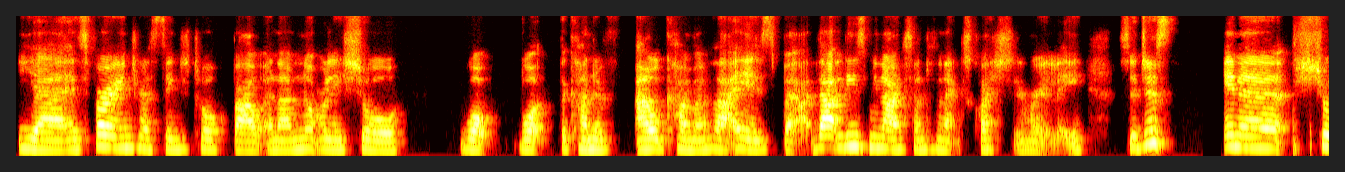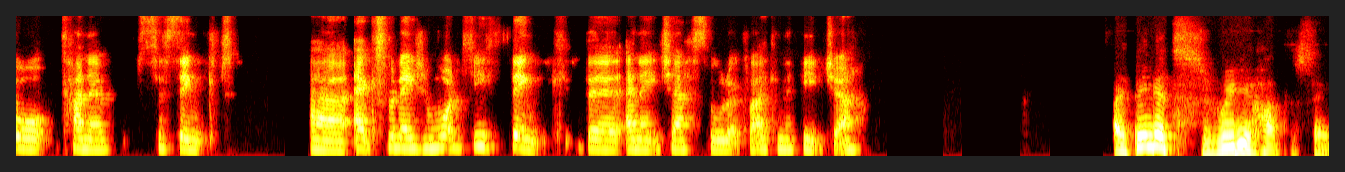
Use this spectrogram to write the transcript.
yeah it's very interesting to talk about and i'm not really sure what what the kind of outcome of that is but that leads me nice onto the next question really. So just in a short kind of succinct uh, explanation what do you think the nhs will look like in the future i think it's really hard to say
